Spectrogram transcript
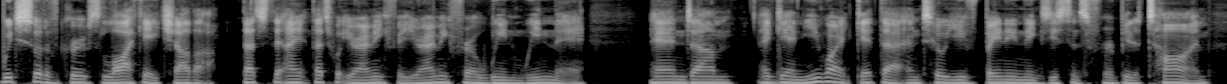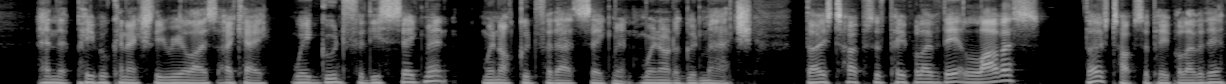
which sort of groups like each other. That's the that's what you're aiming for. You're aiming for a win-win there. And um, again, you won't get that until you've been in existence for a bit of time, and that people can actually realize, okay, we're good for this segment. We're not good for that segment. We're not a good match. Those types of people over there love us. Those types of people over there,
